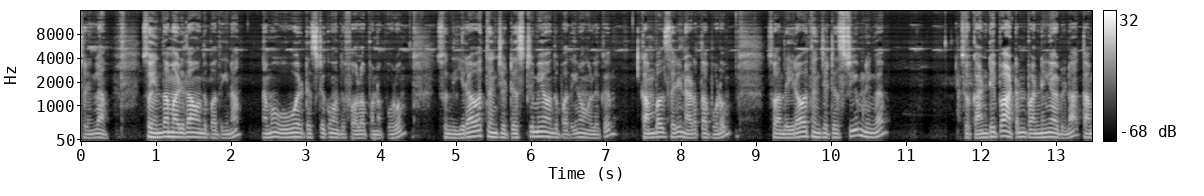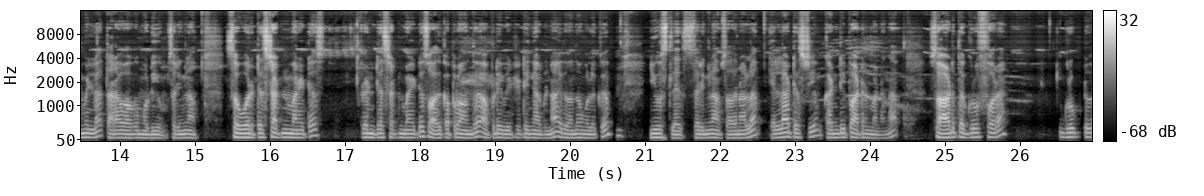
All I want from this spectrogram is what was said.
சரிங்களா? ஸோ இந்த மாதிரி தான் வந்து பார்த்திங்கன்னா நம்ம ஒவ்வொரு டெஸ்ட்டுக்கும் வந்து ஃபாலோ பண்ண போகிறோம் ஸோ இந்த இருபத்தஞ்சு டெஸ்ட்டுமே வந்து பார்த்திங்கன்னா உங்களுக்கு கம்பல்சரி நடத்தப்படும் ஸோ அந்த இருபத்தஞ்சு டெஸ்ட்டையும் நீங்கள் ஸோ கண்டிப்பாக அட்டன் பண்ணீங்க அப்படின்னா தமிழில் தரவாக முடியும். சரிங்களா? ஸோ ஒரு டெஸ்ட் அட்டன் பண்ணிவிட்டு ரெண்டு டெஸ்ட் அட்டன் பண்ணிவிட்டு ஸோ அதுக்கப்புறம் வந்து அப்படியே விட்டுட்டீங்க அப்படின்னா இது வந்து உங்களுக்கு யூஸ்லெஸ் சரிங்களா? ஸோ அதனால் எல்லா டெஸ்ட்டையும் கண்டிப்பாக அட்டன் பண்ணுங்கள் ஸோ அடுத்த குரூப் ஃபோரை குரூப் டூ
